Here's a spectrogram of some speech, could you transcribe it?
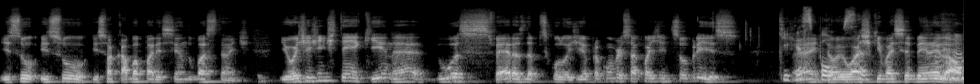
Isso, isso, isso acaba aparecendo bastante. E hoje a gente tem aqui, né, duas esferas da psicologia para conversar com a gente sobre isso. Que né? Então eu acho que vai ser bem legal.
